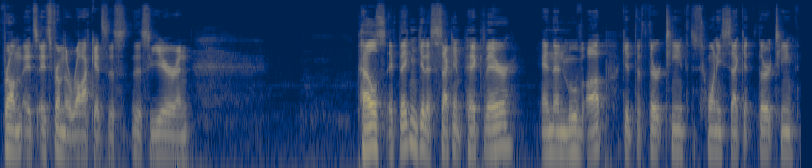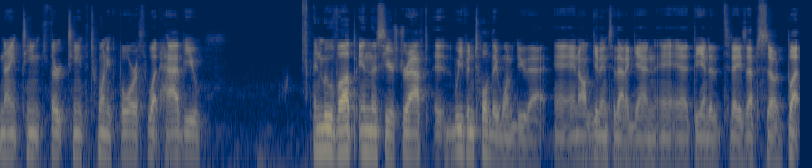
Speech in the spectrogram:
From it's it's from the Rockets this this year, and Pels if they can get a second pick there and then move up, get the 13th, 22nd, 13th, 19th, 13th, 24th, what have you. and move up in this year's draft. We've been told they want to do that, and I'll get into that again at the end of today's episode. But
